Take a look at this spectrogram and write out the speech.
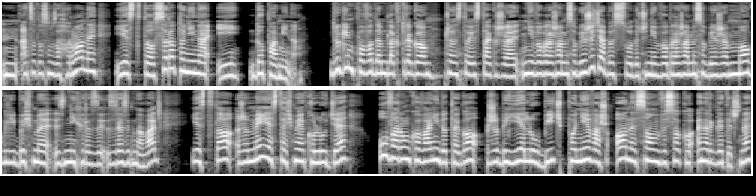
Mm, a co to są za hormony? Jest to serotonina i dopamina. Drugim powodem, dla którego często jest tak, że nie wyobrażamy sobie życia bez słodyczy, nie wyobrażamy sobie, że moglibyśmy z nich zrezygnować, jest to, że my jesteśmy jako ludzie uwarunkowani do tego, żeby je lubić, ponieważ one są wysoko energetyczne,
